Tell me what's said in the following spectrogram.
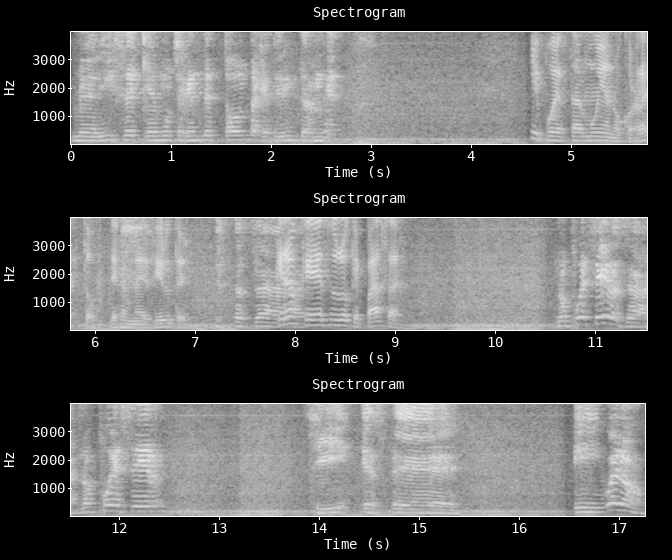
me dice que hay mucha gente tonta que tiene internet. Y puede estar muy en lo correcto, déjame decirte. O sea, Creo que eso es lo que pasa. No puede ser, o sea, no puede ser. Sí, este. Y bueno,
